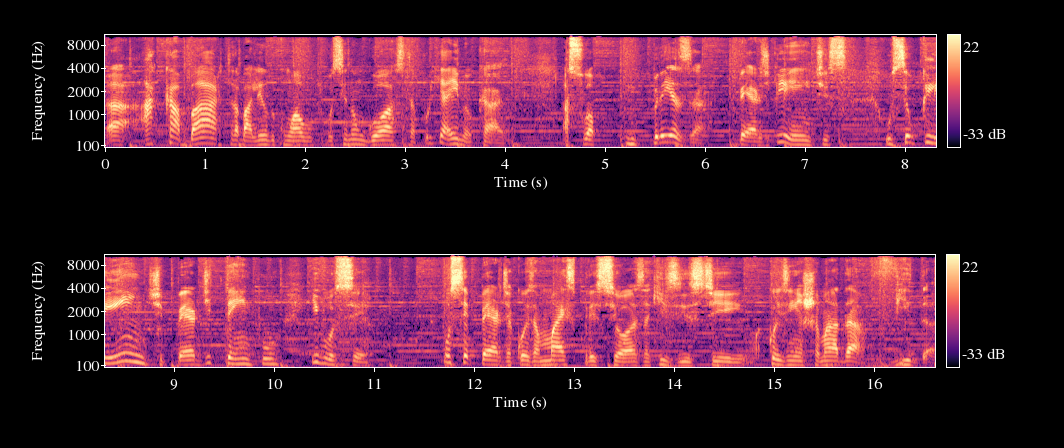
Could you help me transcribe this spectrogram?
ah, acabar trabalhando com algo que você não gosta? Porque aí, meu caro, a sua empresa perde clientes, o seu cliente perde tempo e você você perde a coisa mais preciosa que existe, uma coisinha chamada vida.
